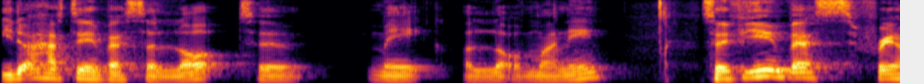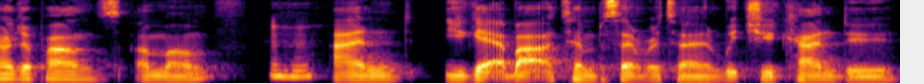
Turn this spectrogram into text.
you don't have to invest a lot to make a lot of money. So if you invest three hundred pounds a month and you get about a ten percent return, which you can do.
